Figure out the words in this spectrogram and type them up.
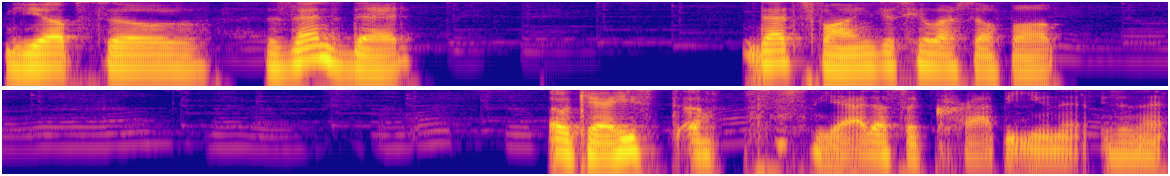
Yep, so Zen's dead. That's fine, just heal ourselves up. Okay, he's... Uh, yeah, that's a crappy unit, isn't it?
